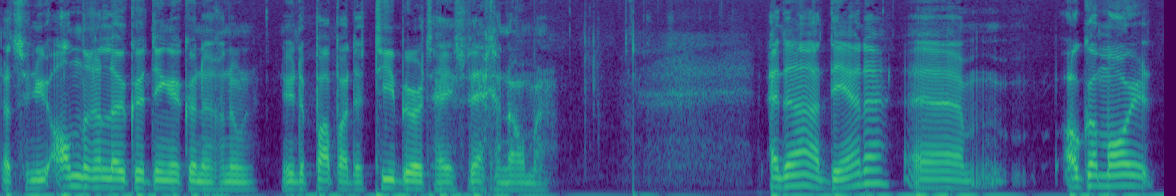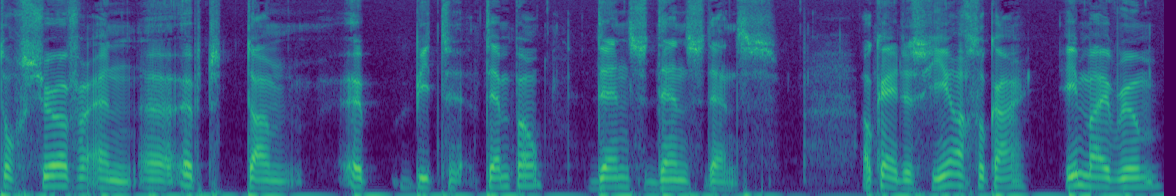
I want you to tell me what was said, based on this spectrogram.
dat ze nu andere leuke dingen kunnen doen nu de papa de T-Bird heeft weggenomen. En daarna het derde, ehm, ook al mooi, toch surfer en uh, uptown, upbeat tempo. Dance, dance, dance. Oké, dus hier achter elkaar, in my room,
